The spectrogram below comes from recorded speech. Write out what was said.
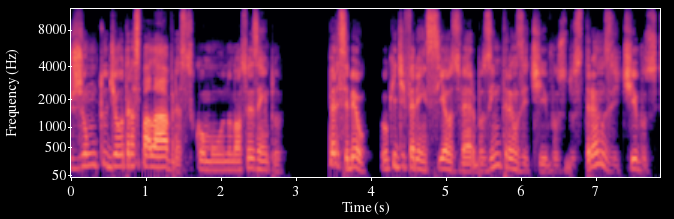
junto de outras palavras, como no nosso exemplo. Percebeu? O que diferencia os verbos intransitivos dos transitivos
